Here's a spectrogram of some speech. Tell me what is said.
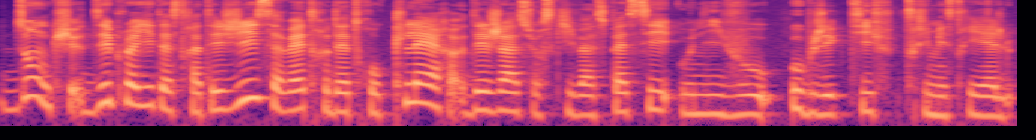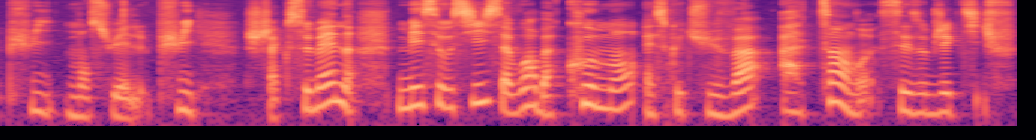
Donc, déployer ta stratégie, ça va être d'être au clair déjà sur ce qui va se passer au niveau objectif trimestriel, puis mensuel, puis chaque semaine, mais c'est aussi savoir bah, comment est-ce que tu vas atteindre ces objectifs.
